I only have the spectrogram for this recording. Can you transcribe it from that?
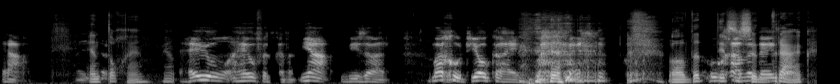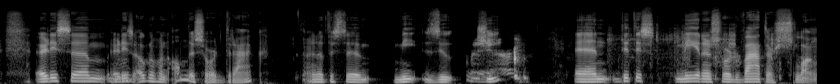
Ja. En toch, hè? Ja. heel, heel verschillend. Ja, bizar. Maar goed, yokai. Wel, dat, dit is we een deze- draak. Er is, ehm, er Mhm. is ook nog een ander soort draak. En dat is de Mizuchi. Ja. En dit is meer een soort waterslang.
